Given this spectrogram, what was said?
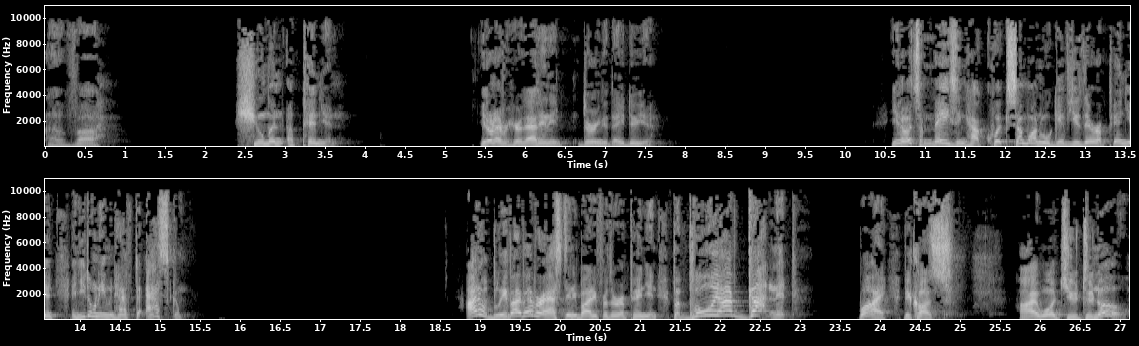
of uh, human opinion. You don't ever hear that any during the day, do you? You know, it's amazing how quick someone will give you their opinion and you don't even have to ask them. I don't believe I've ever asked anybody for their opinion, but boy, I've gotten it. Why? Because I want you to know.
